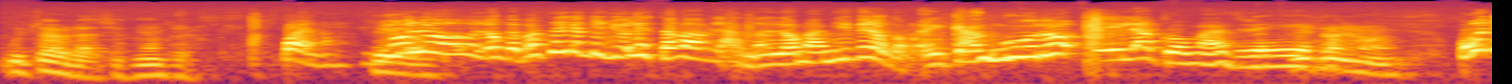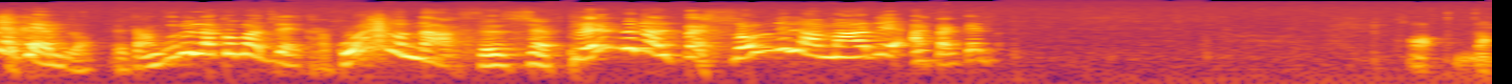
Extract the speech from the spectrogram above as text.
Muchas gracias, mi ángel. Bueno, Sí, yo lo, lo que pasa era que yo le estaba hablando de los mamíferos como el canguro y la comadreja. Por ejemplo, el canguro y la comadreja, cuando nacen, se prenden al pezón de la madre hasta que... Oh, no,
